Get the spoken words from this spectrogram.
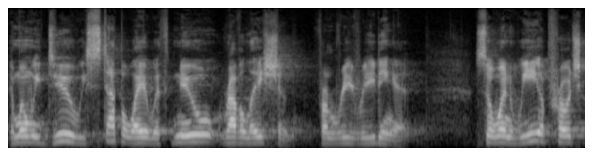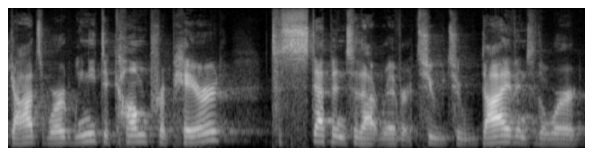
And when we do, we step away with new revelation from rereading it. So when we approach God's word, we need to come prepared to step into that river, to, to dive into the word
